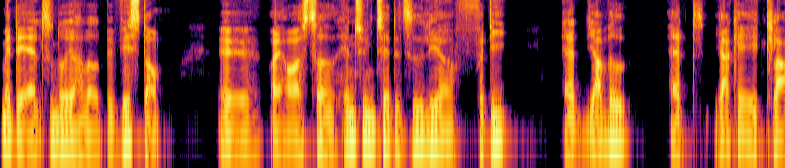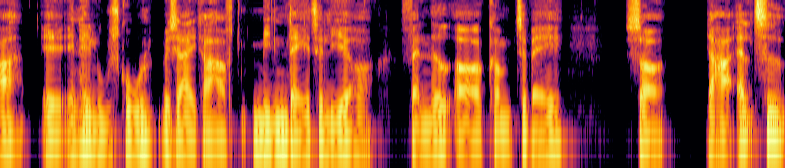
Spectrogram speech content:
men det er altid noget, jeg har været bevidst om. Øh, og jeg har også taget hensyn til det tidligere, fordi at jeg ved, at jeg kan ikke klare øh, en hel uge skole, hvis jeg ikke har haft mine dage til lige at falde ned og komme tilbage. Så jeg har altid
